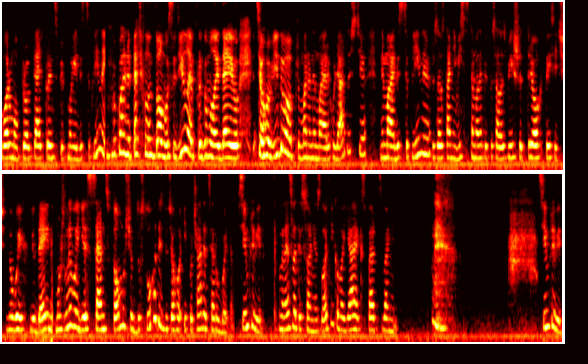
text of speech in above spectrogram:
поговоримо про 5 принципів моєї дисципліни. Буквально 5 хвилин тому сиділа і придумала ідею цього відео. У мене немає регулярності, немає дисципліни. За останній місяць на мене підписалось більше трьох тисяч нових людей. Можливо, є сенс в тому, щоб дослухатись до цього і почати це робити. Всім привіт! Мене звати Соня Злотнікова, я експерт з вані. Всім привіт!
